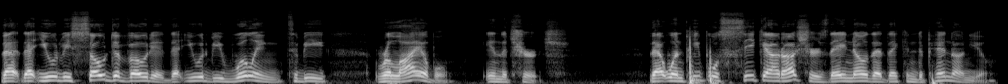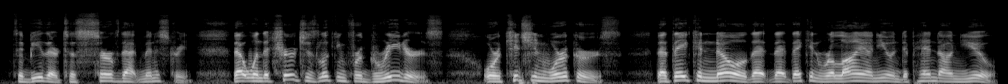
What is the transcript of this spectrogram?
That, that you would be so devoted, that you would be willing to be reliable in the church that when people seek out ushers, they know that they can depend on you to be there to serve that ministry. That when the church is looking for greeters or kitchen workers, that they can know that, that they can rely on you and depend on you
